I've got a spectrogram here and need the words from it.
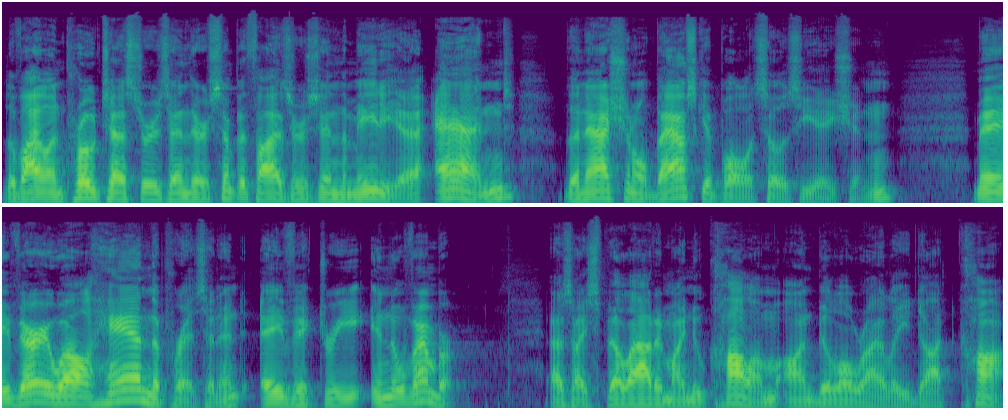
The violent protesters and their sympathizers in the media and the National Basketball Association may very well hand the president a victory in November, as I spell out in my new column on BillO'Reilly.com.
